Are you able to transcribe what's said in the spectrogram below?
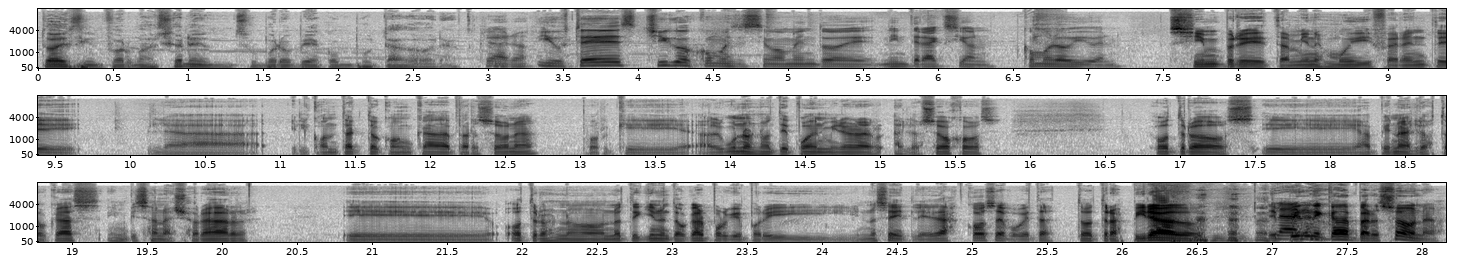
toda esa información en su propia computadora. Claro. ¿Y ustedes, chicos, cómo es ese momento de, de interacción? ¿Cómo lo viven? Siempre también es muy diferente la- el contacto con cada persona, porque algunos no te pueden mirar a, a los ojos, otros eh, apenas los tocas empiezan a llorar, eh, otros no, no te quieren tocar porque por ahí, no sé, le das cosas porque estás todo transpirado. Depende de cada persona,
